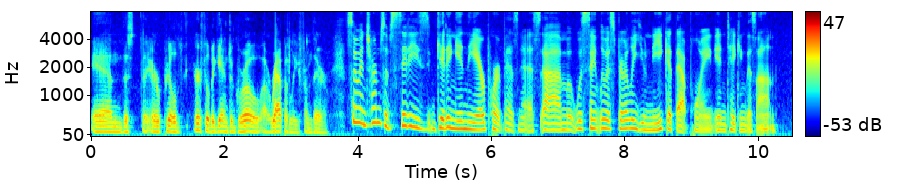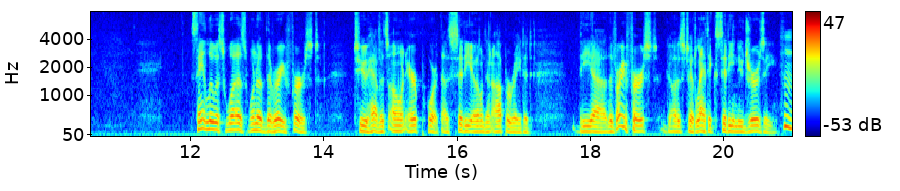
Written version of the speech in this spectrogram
And this, the airfield, airfield began to grow uh, rapidly from there. So, in terms of cities getting in the airport business, um, was St. Louis fairly unique at that point in taking this on? St. Louis was one of the very first to have its own airport that was city owned and operated. The, uh, the very first goes to Atlantic City, New Jersey, hmm.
